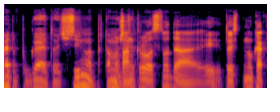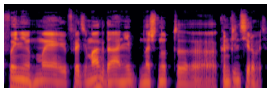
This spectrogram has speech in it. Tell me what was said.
это пугает очень сильно, потому что... Банкротство, да. И, то есть, ну как Фенни Мэй и Фредди Мак, да, они начнут э, компенсировать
